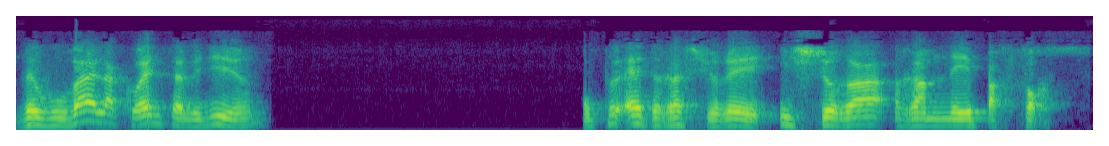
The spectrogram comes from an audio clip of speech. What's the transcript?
Vehuva la Cohen, ça veut dire, on peut être rassuré, il sera ramené par force.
